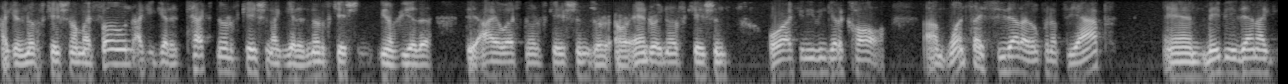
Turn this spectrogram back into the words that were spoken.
I get a notification on my phone. I can get a text notification. I can get a notification, you know, via the the iOS notifications or, or Android notifications, or I can even get a call. Um, once I see that, I open up the app, and maybe then I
